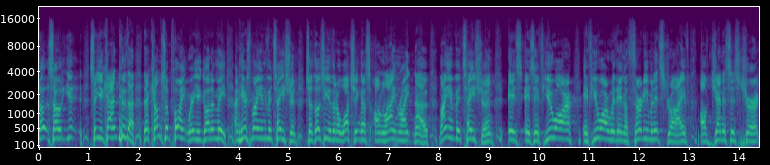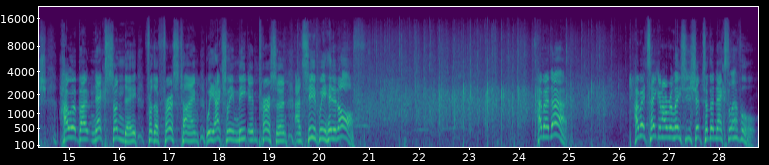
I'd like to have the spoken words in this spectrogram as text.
So, so, you, so you can't do that. There comes a point where you got to meet. And here's my invitation to those of you that are watching us online right now. My invitation is, is if you are if you are within a 30 minutes drive of Genesis Church, how about next Sunday for the first time we actually meet in person and see if we hit it off? How about that? How about taking our relationship to the next level?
